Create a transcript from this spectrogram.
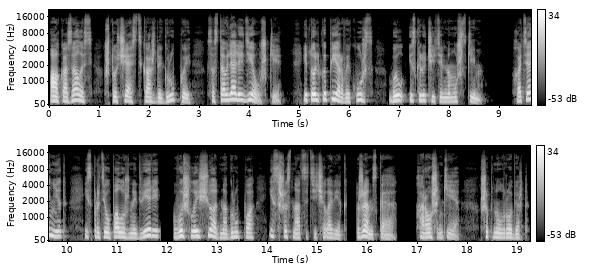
а оказалось, что часть каждой группы составляли девушки, и только первый курс был исключительно мужским. Хотя нет, из противоположной двери вышла еще одна группа из шестнадцати человек, женская. «Хорошенькие», — шепнул Роберт.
